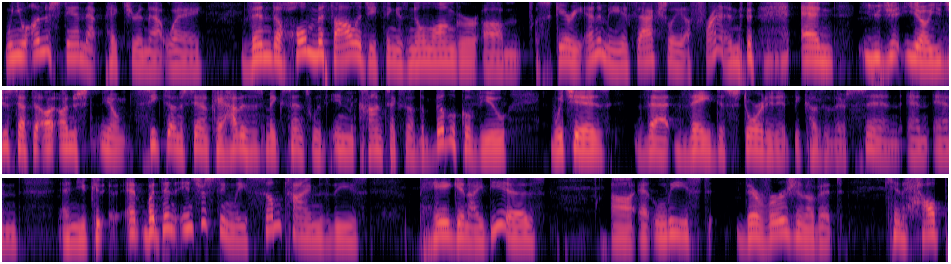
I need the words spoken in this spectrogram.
when you understand that picture in that way, then the whole mythology thing is no longer um, a scary enemy; it's actually a friend, and you ju- you know you just have to under- you know seek to understand. Okay, how does this make sense within the context of the biblical view, which is that they distorted it because of their sin, and and and you could. And, but then, interestingly, sometimes these pagan ideas, uh, at least their version of it can help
